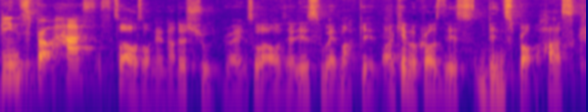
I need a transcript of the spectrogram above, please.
bean sprout husks. So I was on another shoot, right? So I was at this wet market. I came across this bean sprout husk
